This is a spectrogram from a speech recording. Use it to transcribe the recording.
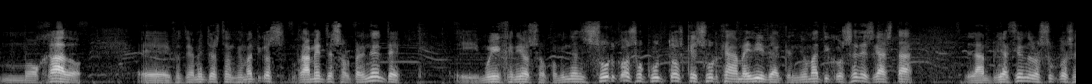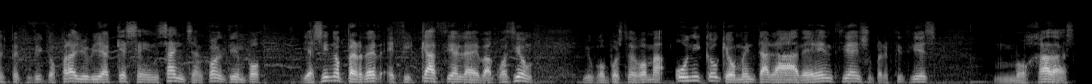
mojado. Eh, el funcionamiento de estos neumáticos es realmente sorprendente y muy ingenioso. Combinan surcos ocultos que surgen a medida que el neumático se desgasta, la ampliación de los surcos específicos para lluvia que se ensanchan con el tiempo y así no perder eficacia en la evacuación. Y un compuesto de goma único que aumenta la adherencia en superficies mojadas.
